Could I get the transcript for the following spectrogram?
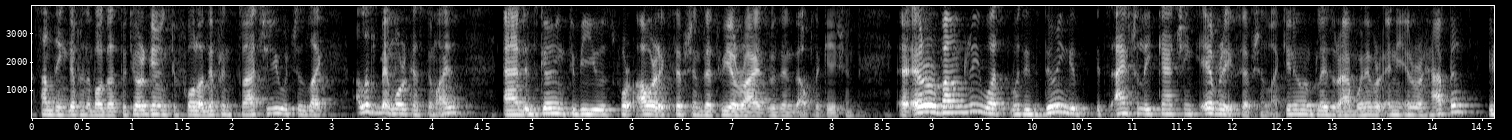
something different about that, but you're going to follow a different strategy, which is like a little bit more customized, and it's going to be used for our exception that we arise within the application. Uh, error boundary, what, what it's doing, it's actually catching every exception. Like, you know, in Blazor app, whenever any error happens, you,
